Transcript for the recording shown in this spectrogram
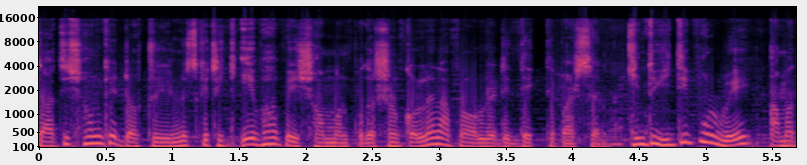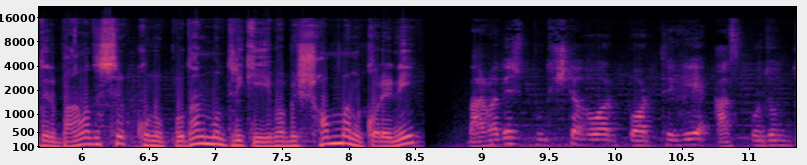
জাতিসংঘে ডক্টর ইউনুসকে ঠিক এভাবেই সম্মান প্রদর্শন করলেন আপনারা অলরেডি দেখতে পারছেন। কিন্তু ইতিপূর্বে আমাদের বাংলাদেশের কোনো প্রধানমন্ত্রীকে এভাবে সম্মান করেনি। বাংলাদেশ প্রতিষ্ঠা হওয়ার পর থেকে আজ পর্যন্ত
